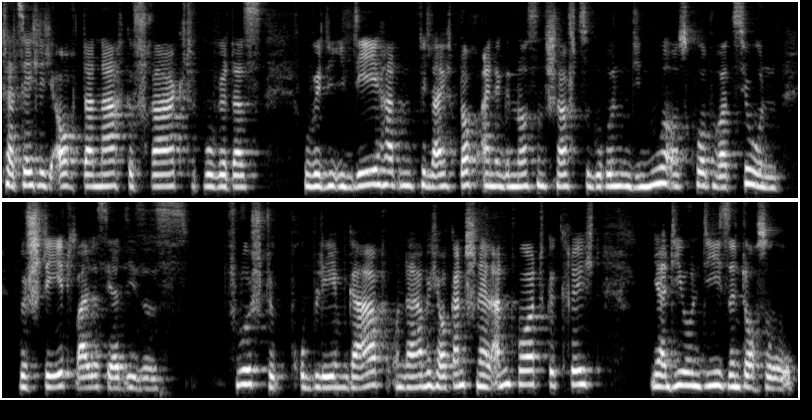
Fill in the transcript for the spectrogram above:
tatsächlich auch danach gefragt, wo wir das wo wir die Idee hatten, vielleicht doch eine Genossenschaft zu gründen, die nur aus Kooperationen besteht, weil es ja dieses Flurstückproblem gab. Und da habe ich auch ganz schnell Antwort gekriegt. Ja, die und die sind doch so.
